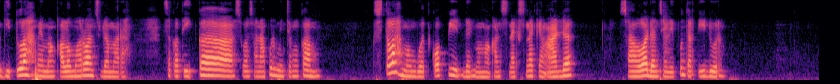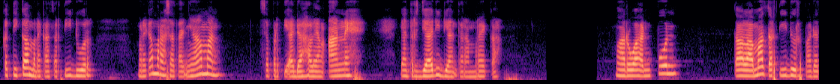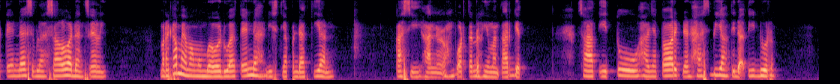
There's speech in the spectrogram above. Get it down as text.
Begitulah memang kalau Marwan sudah marah. Seketika suasana pun mencengkam. Setelah membuat kopi dan memakan snack-snack yang ada, Salwa dan Sally pun tertidur. Ketika mereka tertidur, mereka merasa tak nyaman, seperti ada hal yang aneh yang terjadi di antara mereka. Marwan pun tak lama tertidur pada tenda sebelah Salwa dan Sally. Mereka memang membawa dua tenda di setiap pendakian. Kasihan porter The Human Target. Saat itu hanya Torik dan Hasbi yang tidak tidur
